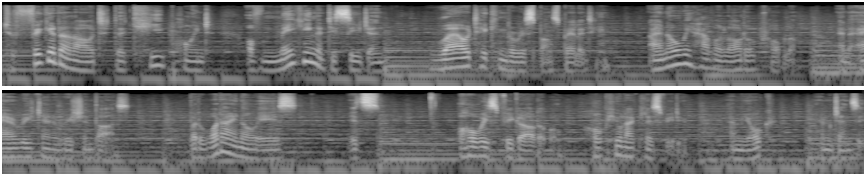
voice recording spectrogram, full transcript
to figure out the key point of making a decision while taking the responsibility. I know we have a lot of problem, and every generation does. But what I know is, it's always figure outable. Hope you like this video. I'm York. I'm Gen Z.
